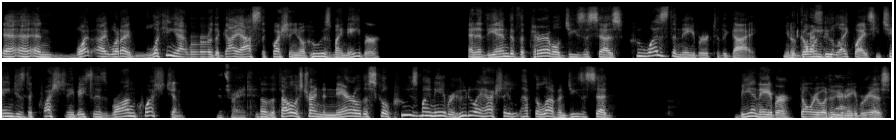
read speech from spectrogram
and, and what I what I'm looking at where the guy asks the question, you know, who is my neighbor? And at the end of the parable, Jesus says, Who was the neighbor to the guy? You know, Good go question. and do likewise. He changes the question. He basically says, wrong question. That's right. You know, the fellow was trying to narrow the scope. Who's my neighbor? Who do I actually have to love? And Jesus said, be a neighbor. Don't worry about who yeah. your neighbor is.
